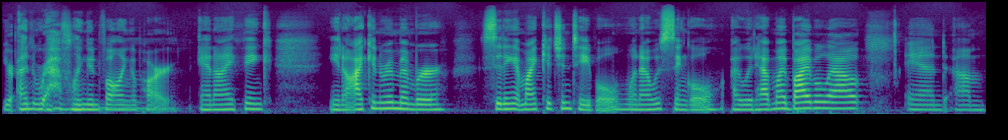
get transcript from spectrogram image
you're unraveling and falling mm. apart. And i think you know i can remember sitting at my kitchen table when i was single. I would have my bible out and um,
